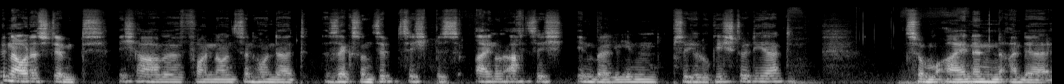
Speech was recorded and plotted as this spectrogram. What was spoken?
Genau, das stimmt. Ich habe von 1976 bis 81 in Berlin Psychologie studiert. Zum einen an der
